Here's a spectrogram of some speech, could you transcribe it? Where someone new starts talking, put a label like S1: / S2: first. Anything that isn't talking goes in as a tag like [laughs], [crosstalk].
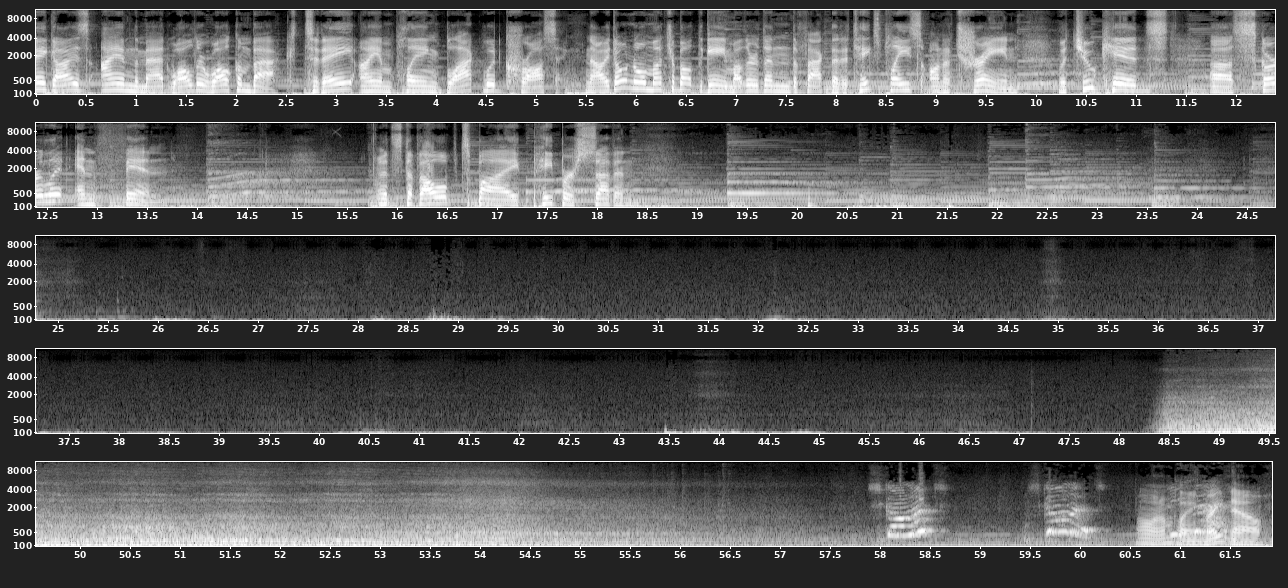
S1: Hey guys, I am the Mad Welder. Welcome back. Today I am playing Blackwood Crossing. Now I don't know much about the game other than the fact that it takes place on a train with two kids, uh, Scarlet and Finn. It's developed by Paper 7. Now.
